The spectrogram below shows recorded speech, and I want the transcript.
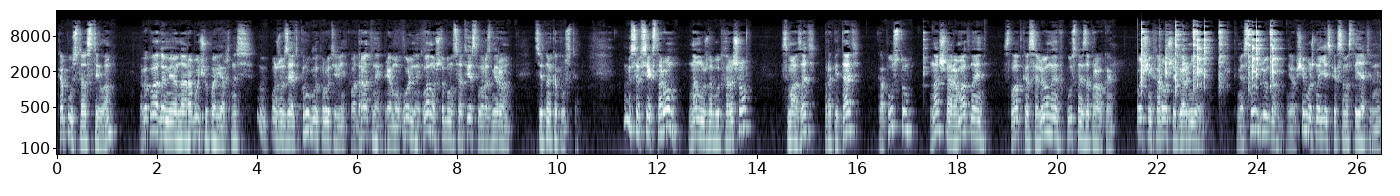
капуста остыла. Выкладываем ее на рабочую поверхность. Ну, можно взять круглый противень, квадратный, прямоугольный. Главное, чтобы он соответствовал размерам цветной капусты. Ну и со всех сторон нам нужно будет хорошо смазать, пропитать капусту нашей ароматной сладко-соленой вкусной заправкой. Очень хороший гарнир к мясным блюдам и вообще можно есть как самостоятельный.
